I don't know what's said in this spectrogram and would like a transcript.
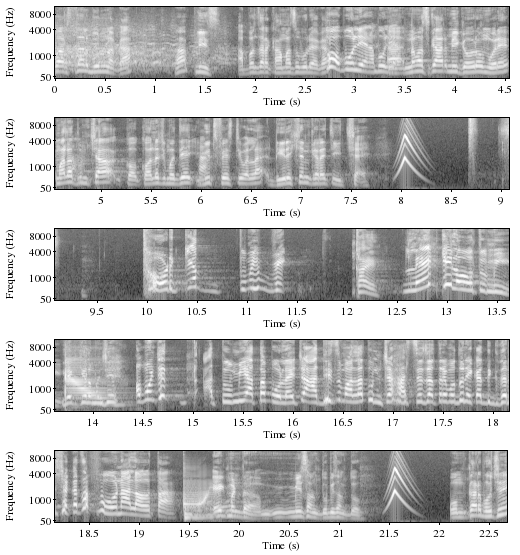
पर्सनल बोलू नका. हा प्लीज आपण जरा कामाचं बोलूया का? हो बोलूया ना बोलूया. अ, नमस्कार मी गौरव मोरे. मला तुमच्या कॉ- कॉलेजमध्ये युथ फेस्टिवलला डिरेक्शन करायची इच्छा आहे. थोडक्यात तुम्ही काय? लेट केलं हो तुम्ही. लेट केलं म्हणजे? अहो, म्हणजे तुम्ही आता बोलायच्या आधीच मला तुमच्या हास्य जत्रेमधून एका दिग्दर्शकाचा फोन आला होता. एक मिनिट मी सांगतो मी सांगतो. ओमकार भोजने?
